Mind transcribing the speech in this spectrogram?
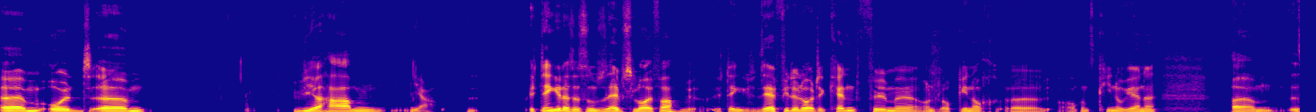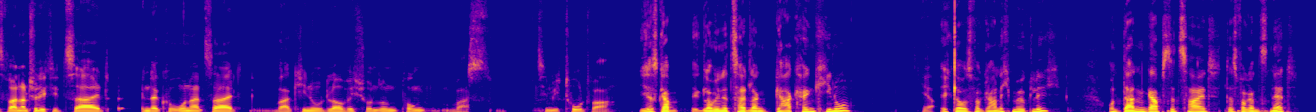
Ähm, und ähm, wir haben, ja, ich denke, das ist so ein Selbstläufer. Ich denke, sehr viele Leute kennen Filme und auch gehen auch, äh, auch ins Kino gerne. Ähm, es war natürlich die Zeit, in der Corona-Zeit war Kino, glaube ich, schon so ein Punkt, was ziemlich tot war. Ja, es gab, glaube ich, eine Zeit lang gar kein Kino. Ja. Ich glaube, es war gar nicht möglich. Und dann gab es eine Zeit, das war ganz nett,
